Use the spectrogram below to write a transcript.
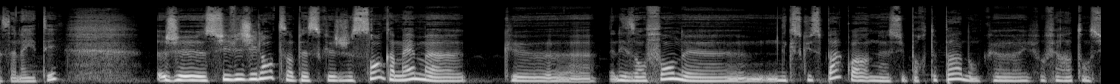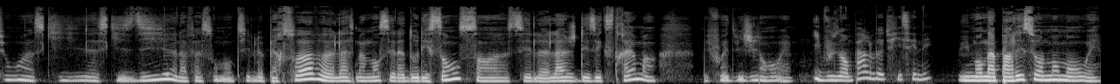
ça l'a été. Je suis vigilante parce que je sens quand même euh, que euh, les enfants ne n'excusent pas, quoi, ne supportent pas. Donc euh, il faut faire attention à ce qui à ce qui se dit, à la façon dont ils le perçoivent. Là maintenant c'est l'adolescence, hein, c'est l'âge des extrêmes. Il faut être vigilant, ouais. il vous en parle, votre fils aîné? Il m'en a parlé sur le moment, oui.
